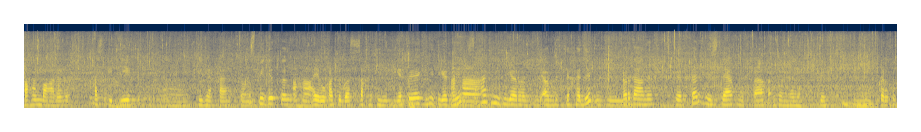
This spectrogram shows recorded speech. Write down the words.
хынjала. Кахан багарыр каспиди кияка тон. Аха, айылга тугас сахы киһитигер. Сөйг хитигер ди. Ага. Саха хитигер ардык те хади. Арданы теттен хистяк муста жан болмак ди. Кыртып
